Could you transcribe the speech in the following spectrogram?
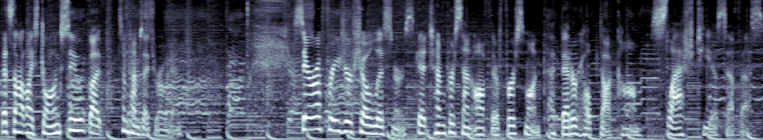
that's not my strong suit, but sometimes I throw it in. Sarah Fraser Show listeners get 10% off their first month at betterhelp.com slash TSFS.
